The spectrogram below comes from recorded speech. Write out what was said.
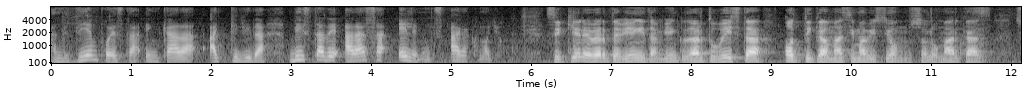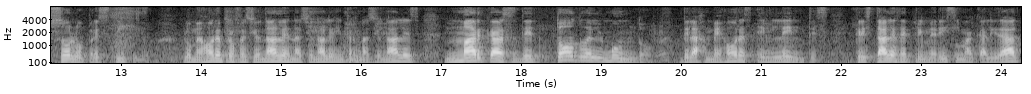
ande bien puesta en cada actividad. Vista de Adasa Elements. Haga como yo. Si quiere verte bien y también cuidar tu vista, óptica máxima visión, solo marcas solo prestigio. Los mejores profesionales nacionales e internacionales, marcas de todo el mundo, de las mejores en lentes, cristales de primerísima calidad,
